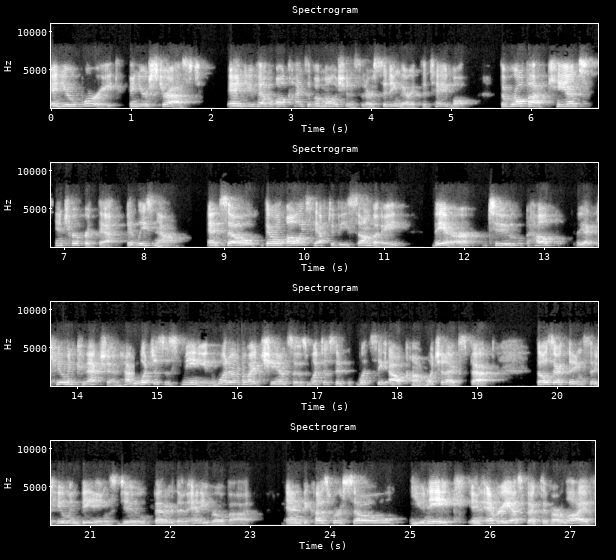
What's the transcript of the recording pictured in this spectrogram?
and you're worried and you're stressed and you have all kinds of emotions that are sitting there at the table. The robot can't interpret that, at least now. And so there will always have to be somebody there to help the human connection. How, what does this mean? What are my chances? What does it what's the outcome? What should I expect? Those are things that human beings do better than any robot. And because we're so unique in every aspect of our life,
